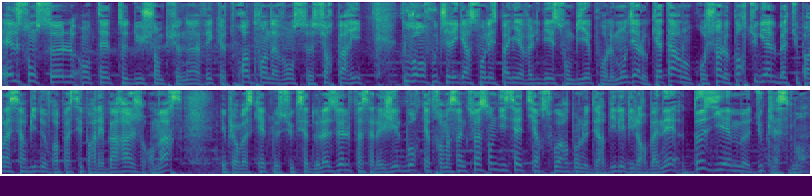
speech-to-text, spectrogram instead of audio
Elles sont seules en tête du championnat avec 3 points d'avance sur Paris. Toujours en foot chez les garçons, l'Espagne a validé son billet pour le mondial au Qatar l'an prochain. Le Portugal, battu par la Serbie, devra passer par les barrages en mars. Et puis en basket, le succès de l'Asvel face à la Gilbourg 85-77 hier soir dans le derby les Villeurbanais, deuxième du classement.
